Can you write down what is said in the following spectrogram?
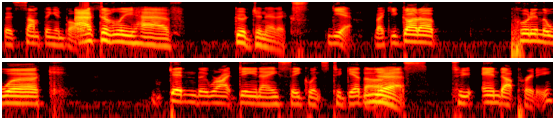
There's something involved. actively have good genetics. Yeah, like you gotta put in the work, getting the right DNA sequence together yes, to end up pretty.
